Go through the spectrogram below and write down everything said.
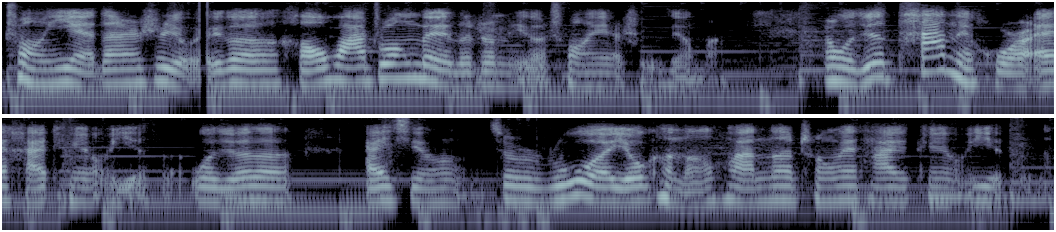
创业，但是是有一个豪华装备的这么一个创业属性嘛。然后我觉得他那活儿，哎，还挺有意思。我觉得还行，就是如果有可能的话，那成为他也挺有意思的。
